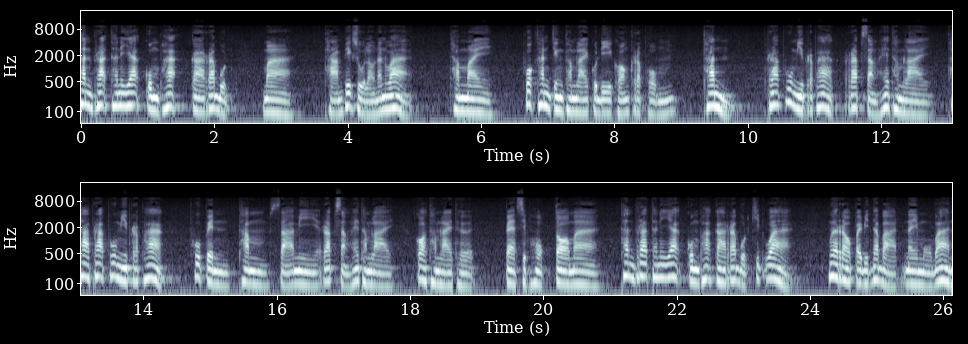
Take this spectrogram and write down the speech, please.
ท่านพระธนิยกุมภะการบุตร มาถามภิกษุเหล่านั้นว่าทำไมพวกท่านจึงทำลายกุฏิของกระผม ท่าน พระผู้มีพระภาครับสั่งให้ทำลาย ถ้าพระผู้มีพระภาค ผู้เป็นธรรมสามีรับสั่งให้ทำลาย ก็ทำลายเถิด 86 ต่อมา ท่านพระธนิยะกุมภการบุตรคิดว่า เมื่อเราไปบิณฑบาตในหมู่บ้าน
